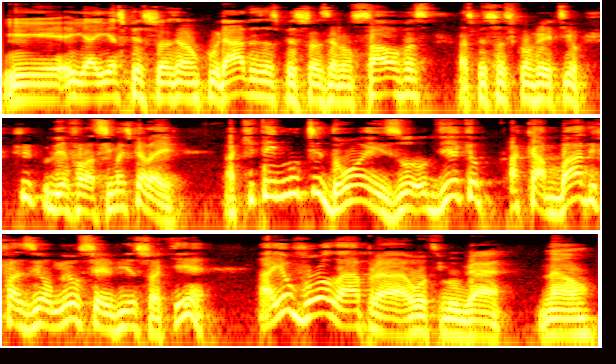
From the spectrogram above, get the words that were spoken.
E, e, aí as pessoas eram curadas, as pessoas eram salvas, as pessoas se convertiam. Você podia falar assim, mas espera aí, aqui tem multidões, o, dia que eu acabar de fazer o meu serviço aqui, aí eu vou lá para outro lugar. Não,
